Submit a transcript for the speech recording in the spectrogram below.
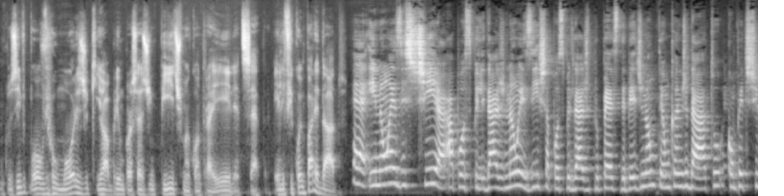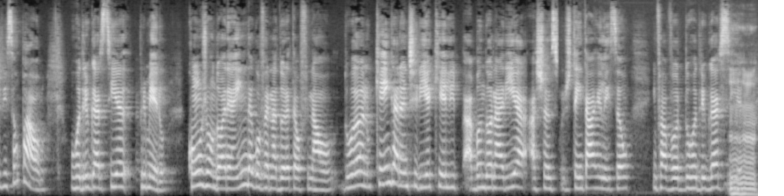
Inclusive, houve rumores de que ia abrir um processo de impeachment contra ele, etc. Ele ficou emparedado. É, e não existia a possibilidade, não existe a possibilidade para o PSDB de não ter um candidato competitivo em São Paulo. O Rodrigo Garcia, primeiro, com o João Dória ainda governador até o final do ano, quem garantiria que ele abandonaria a chance de tentar a reeleição em favor do Rodrigo Garcia? Uhum.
